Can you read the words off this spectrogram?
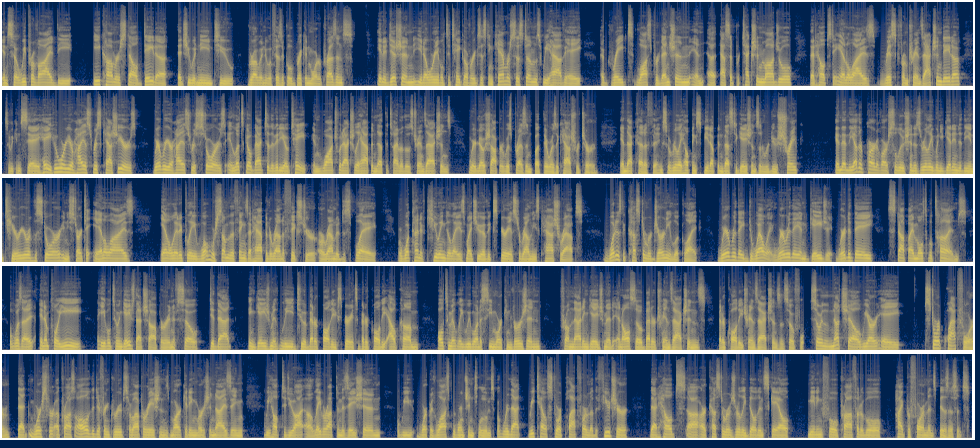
And so we provide the e-commerce style data that you would need to grow into a physical brick and mortar presence. In addition, you know, we're able to take over existing camera systems. We have a a great loss prevention and uh, asset protection module that helps to analyze risk from transaction data. So we can say, hey, who were your highest risk cashiers? Where were your highest risk stores? And let's go back to the videotape and watch what actually happened at the time of those transactions where no shopper was present, but there was a cash return and that kind of thing. So, really helping speed up investigations and reduce shrink. And then the other part of our solution is really when you get into the interior of the store and you start to analyze analytically what were some of the things that happened around a fixture or around a display, or what kind of queuing delays might you have experienced around these cash wraps? What does the customer journey look like? Where were they dwelling? Where were they engaging? Where did they stop by multiple times? Was I, an employee able to engage that shopper? And if so, did that engagement lead to a better quality experience, a better quality outcome? Ultimately, we want to see more conversion from that engagement and also better transactions, better quality transactions, and so forth. So, in a nutshell, we are a store platform that works for across all of the different groups from operations, marketing, merchandising. We help to do uh, labor optimization. We work with loss prevention teams, but we're that retail store platform of the future that helps uh, our customers really build and scale meaningful, profitable, high performance businesses.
